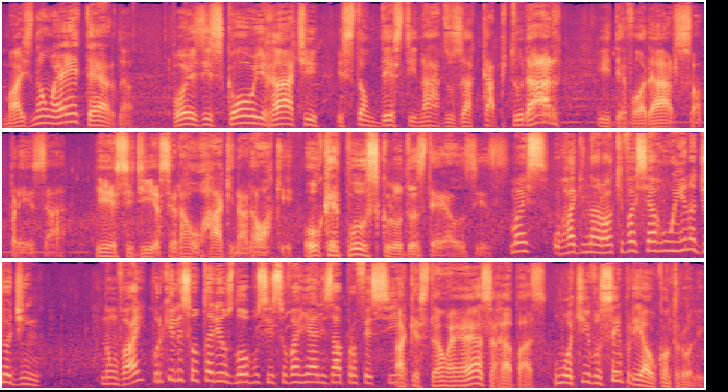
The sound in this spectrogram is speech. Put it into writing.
mas não é eterna, pois Skoll e Hati estão destinados a capturar e devorar sua presa. E esse dia será o Ragnarok, o crepúsculo dos deuses. Mas o Ragnarok vai ser a ruína de Odin. Não vai? Por que ele soltaria os lobos se isso vai realizar a profecia? A questão é essa, rapaz. O motivo sempre é o controle.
